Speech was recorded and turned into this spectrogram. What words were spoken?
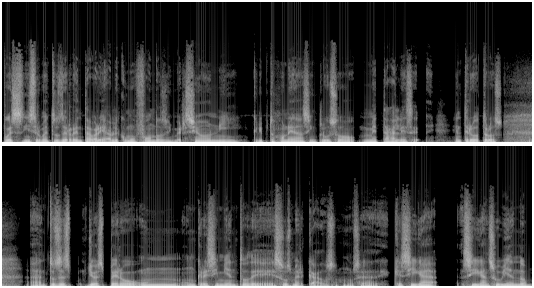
pues instrumentos de renta variable como fondos de inversión y criptomonedas, incluso metales, eh, entre otros. Ah, entonces yo espero un, crecimiento de esos mercados, o sea, que siga, sigan subiendo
